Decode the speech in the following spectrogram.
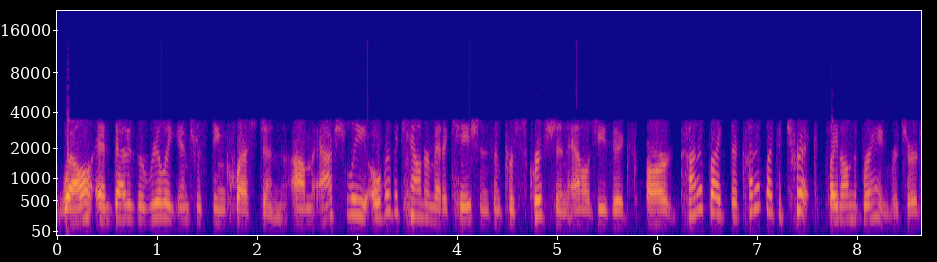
Well, and that is a really interesting question. Um, actually, over-the-counter medications and prescription analgesics are kind of like they're kind of like a trick played on the brain, Richard.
